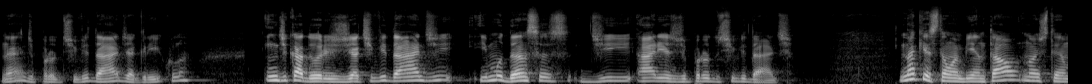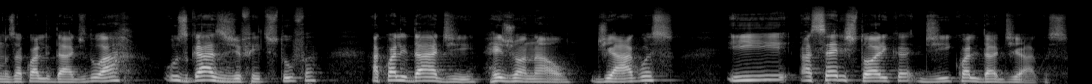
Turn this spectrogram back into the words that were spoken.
né, de produtividade agrícola, indicadores de atividade e mudanças de áreas de produtividade. Na questão ambiental, nós temos a qualidade do ar, os gases de efeito estufa, a qualidade regional de águas e a série histórica de qualidade de águas.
